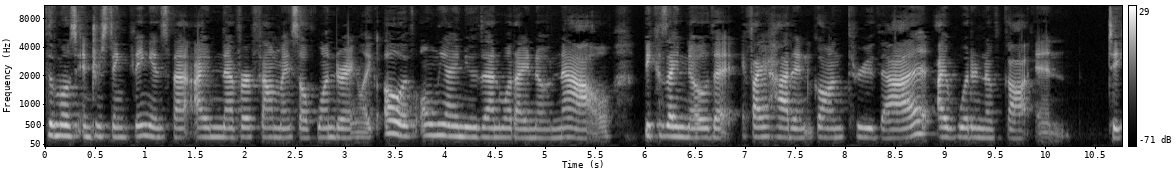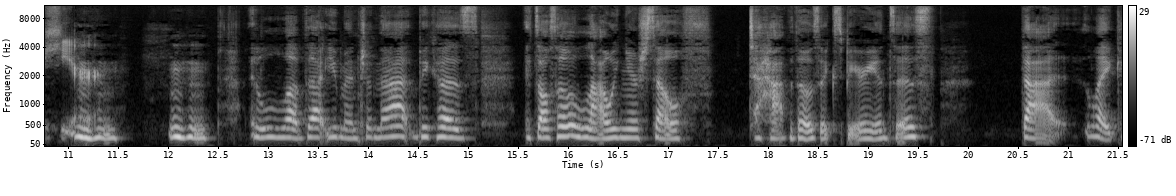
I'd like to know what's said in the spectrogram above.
the most interesting thing is that I never found myself wondering, like, oh, if only I knew then what I know now, because I know that if I hadn't gone through that, I wouldn't have gotten to hear. Mm-hmm. Mm-hmm. I love that you mentioned that because it's also allowing yourself to have those experiences that like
